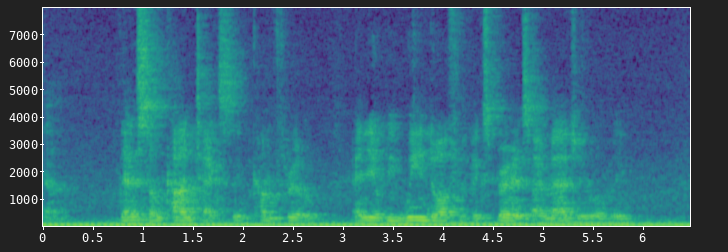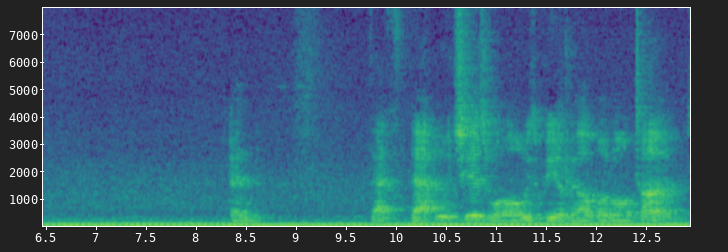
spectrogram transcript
Yeah. Then some context can come through and you'll be weaned off of experience, I imagine will be. And that that which is will always be available at all times,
